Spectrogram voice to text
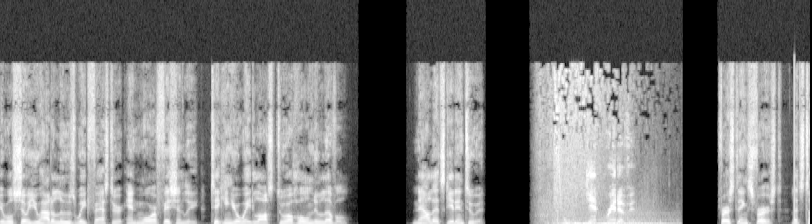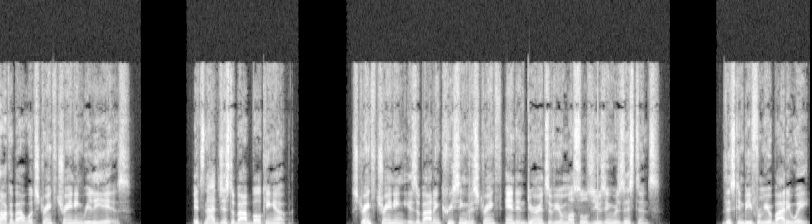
It will show you how to lose weight faster and more efficiently, taking your weight loss to a whole new level. Now let's get into it. Get rid of it! First things first, let's talk about what strength training really is. It's not just about bulking up. Strength training is about increasing the strength and endurance of your muscles using resistance. This can be from your body weight,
